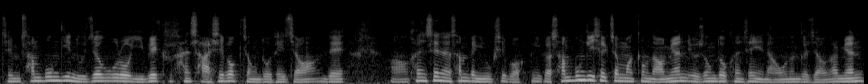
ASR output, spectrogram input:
지금 3분기 누적으로 240억 정도 되죠. 근데 어, 컨센은 360억. 그러니까 3분기 실적만큼 나오면 이 정도 컨센이 나오는 거죠. 그러면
